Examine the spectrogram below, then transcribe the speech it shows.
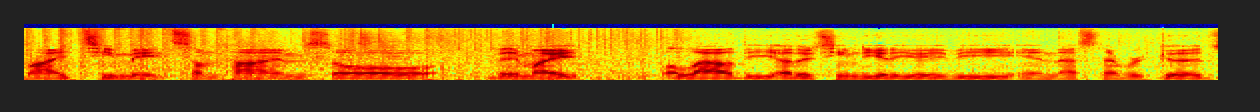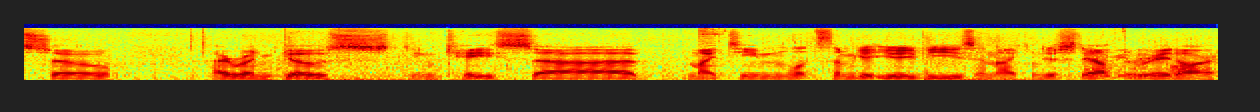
my teammates sometimes. So they might allow the other team to get a UAV and that's never good. So I run Ghost in case uh, my team lets them get UAVs and I can just stay off the radar.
